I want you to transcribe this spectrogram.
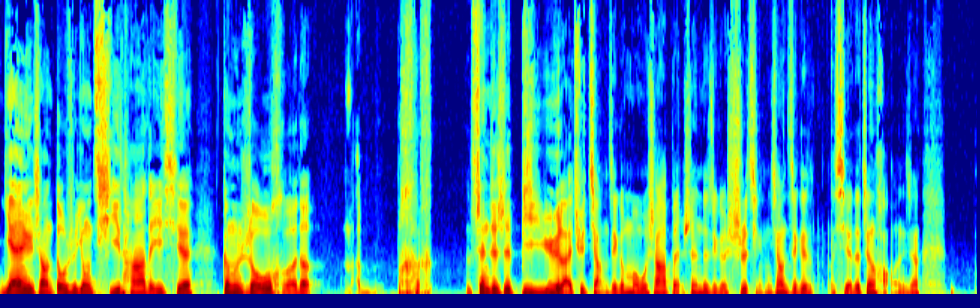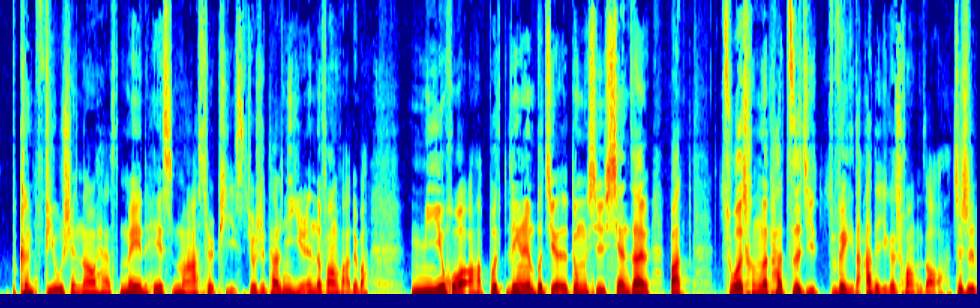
言语上都是用其他的一些更柔和的，甚至是比喻来去讲这个谋杀本身的这个事情。你像这个写的真好，你像。Confusion now has made his masterpiece，就是他拟人的方法，对吧？迷惑啊，不令人不解的东西，现在把做成了他自己伟大的一个创造啊！这是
